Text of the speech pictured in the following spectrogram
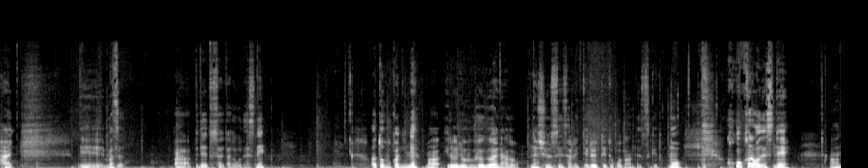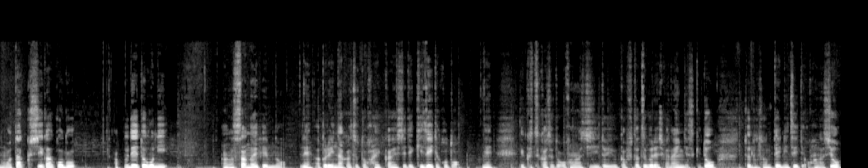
はい、えーまず、アップデートされたところですね。あと他にね、まあ、いろいろ不具合などね、修正されてるっていうところなんですけども、ここからはですね、あの、私がこのアップデート後に、あの、スタンド FM のね、アプリの中ちょっと徘徊してて気づいたこと、ね、いくつかちょっとお話というか2つぐらいしかないんですけど、ちょっとその点についてお話を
